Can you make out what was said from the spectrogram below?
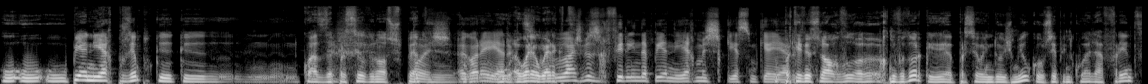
O, o, o, PNR, por exemplo, que, que quase desapareceu do nosso espectro. Pois, agora é ERC. Agora é o ERC. Eu às vezes refiro ainda a PNR, mas esqueço-me que é ERC. O Partido Nacional Renovador, que apareceu em 2000, com o José Pinto Coelho à frente,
